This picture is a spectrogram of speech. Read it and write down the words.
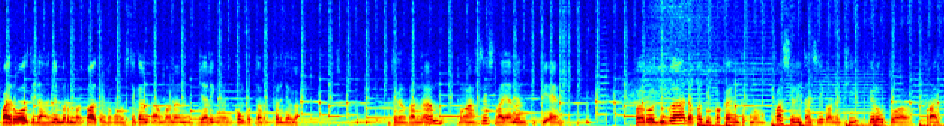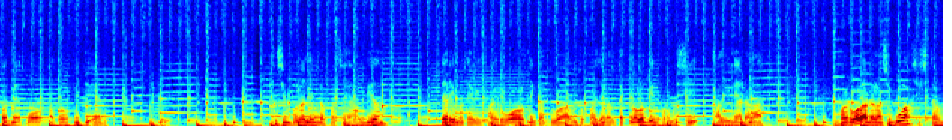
firewall tidak hanya bermanfaat untuk memastikan keamanan jaringan komputer terjaga. Yang keenam, mengakses layanan VPN. Firewall juga dapat dipakai untuk memfasilitasi koneksi virtual private network atau VPN. Kesimpulan yang dapat saya ambil dari materi firewall tingkat 2 untuk pelajaran teknologi informasi kali ini adalah Firewall adalah sebuah sistem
